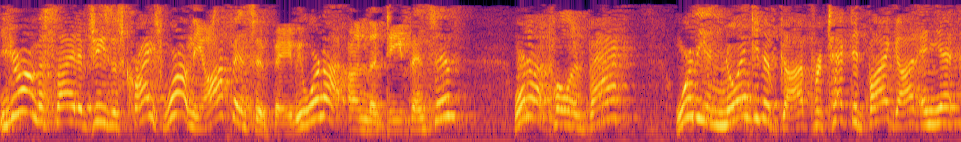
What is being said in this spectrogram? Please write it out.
You're on the side of Jesus Christ. We're on the offensive, baby. We're not on the defensive. We're not pulling back. We're the anointed of God, protected by God, and yet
